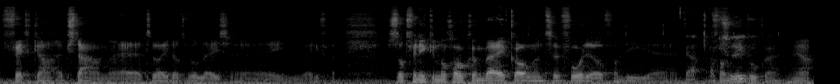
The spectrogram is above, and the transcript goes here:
verticaal hebt staan eh, terwijl je dat wil lezen eh, in weet ik veel. Dus dat vind ik nog ook een bijkomend eh, voordeel van die, eh, van die boeken. Ja.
